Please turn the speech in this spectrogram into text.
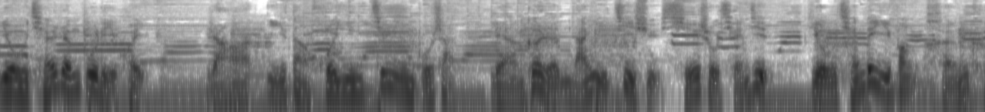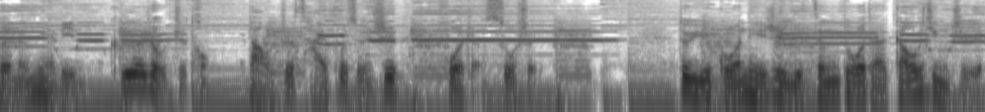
有钱人不理亏。然而，一旦婚姻经营不善，两个人难以继续携手前进，有钱的一方很可能面临割肉之痛，导致财富损失或者缩水。对于国内日益增多的高净值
